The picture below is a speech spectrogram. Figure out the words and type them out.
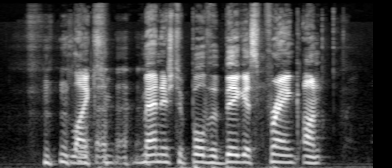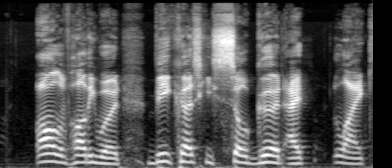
like he managed to pull the biggest prank on all of Hollywood because he's so good at like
